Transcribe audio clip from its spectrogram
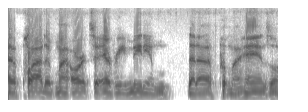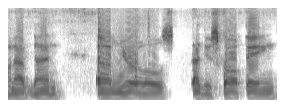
I applied my art to every medium that I put my hands on. I've done uh, murals, I do sculpting,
